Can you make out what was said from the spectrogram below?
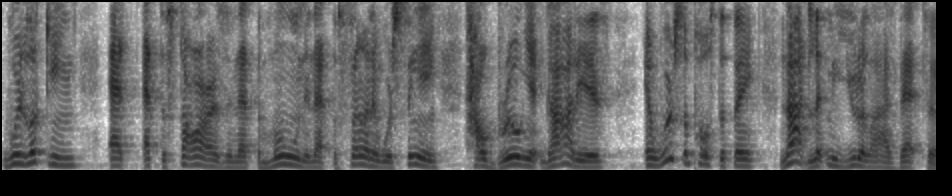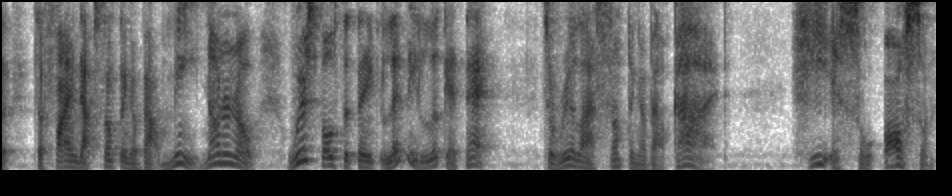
We're looking at, at the stars and at the moon and at the sun, and we're seeing how brilliant God is. And we're supposed to think, not let me utilize that to, to find out something about me. No, no, no. We're supposed to think, let me look at that to realize something about God. He is so awesome.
